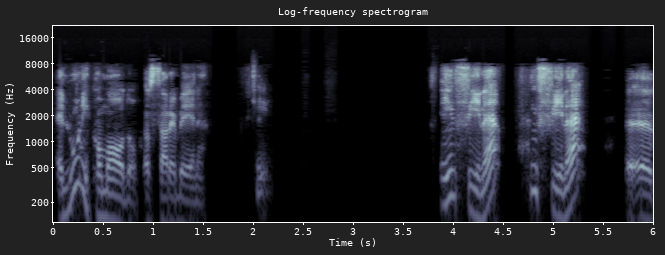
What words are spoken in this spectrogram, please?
È l'unico modo per stare bene. Sì. Infine, infine eh,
